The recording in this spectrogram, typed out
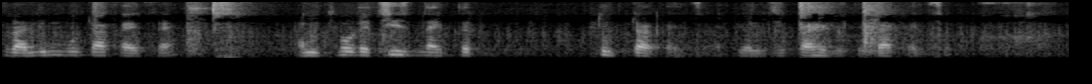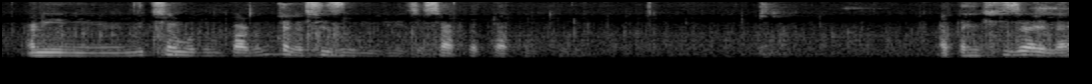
थोडा लिंबू टाकायचा आहे. आणि थोडं चीज नाही तर तूप टाकायचं. आपल्याला जे पाहिजे ते टाकायचं. आणि मिक्सरमधून काढून त्याला शिजवून घ्यायचं साखर टाकून थोडं. आता हे शिजायला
